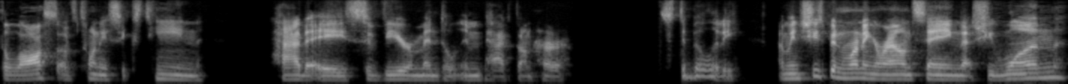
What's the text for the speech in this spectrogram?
the loss of 2016 had a severe mental impact on her stability. I mean, she's been running around saying that she won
